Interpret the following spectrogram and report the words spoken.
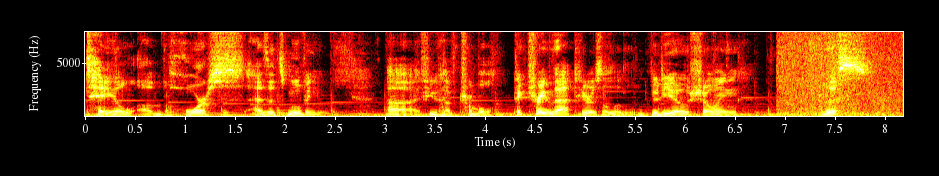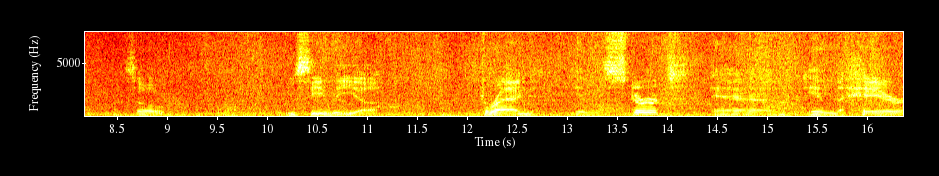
tail of the horse as it's moving. Uh, if you have trouble picturing that, here's a little video showing this. So you see the uh, drag in the skirt and in the hair.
